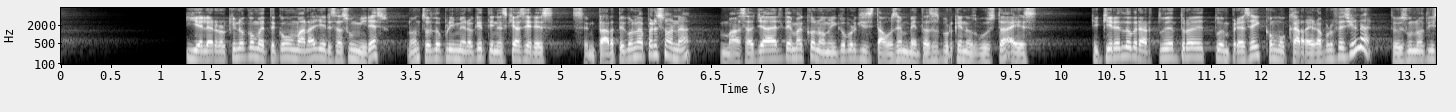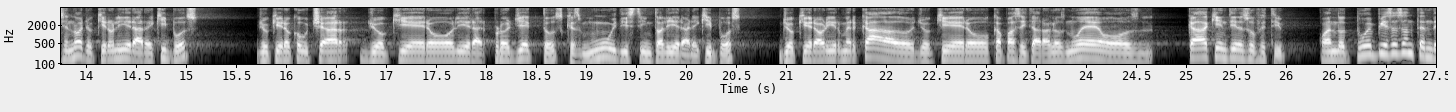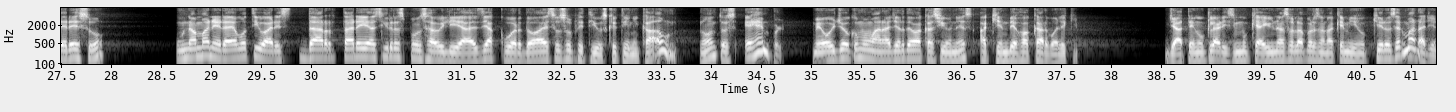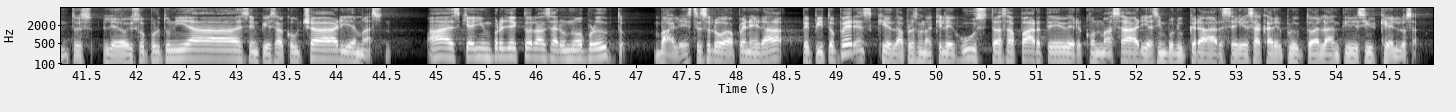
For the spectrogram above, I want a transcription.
Y el error que uno comete como manager es asumir eso, ¿no? Entonces lo primero que tienes que hacer es sentarte con la persona, más allá del tema económico, porque si estamos en ventas es porque nos gusta, es qué quieres lograr tú dentro de tu empresa y como carrera profesional. Entonces uno dice, no, yo quiero liderar equipos, yo quiero coachar, yo quiero liderar proyectos, que es muy distinto a liderar equipos yo quiero abrir mercado, yo quiero capacitar a los nuevos, cada quien tiene su objetivo. Cuando tú empiezas a entender eso, una manera de motivar es dar tareas y responsabilidades de acuerdo a esos objetivos que tiene cada uno, ¿no? Entonces, ejemplo, me voy yo como manager de vacaciones, ¿a quién dejo a cargo al equipo? Ya tengo clarísimo que hay una sola persona que me dijo, quiero ser manager, entonces le doy su oportunidad, se empieza a coachar y demás. Ah, es que hay un proyecto de lanzar un nuevo producto vale, este se lo voy a poner a Pepito Pérez, que es la persona que le gusta esa parte de ver con más áreas, involucrarse, sacar el producto adelante y decir que él lo sabe.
